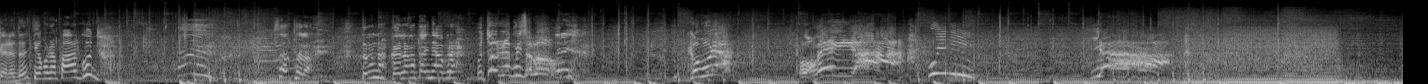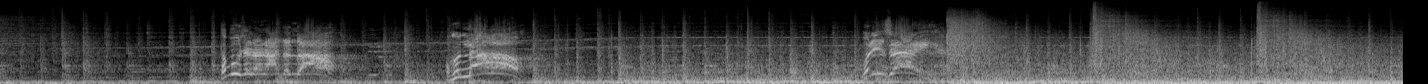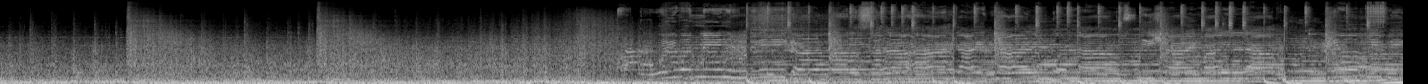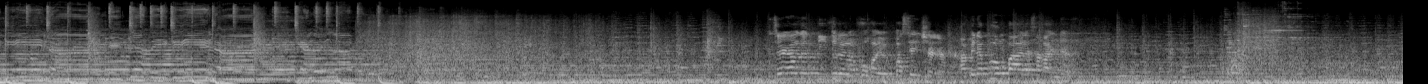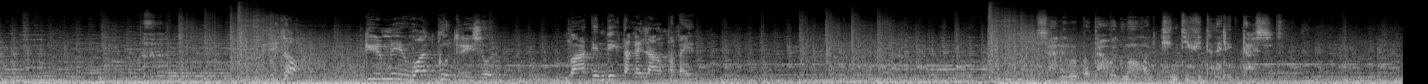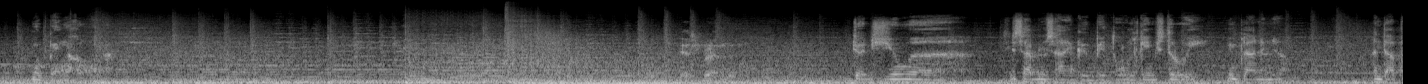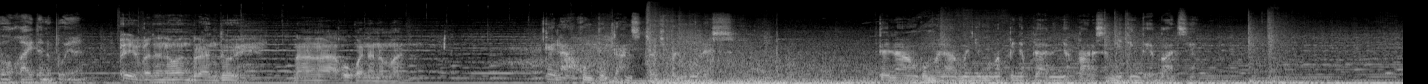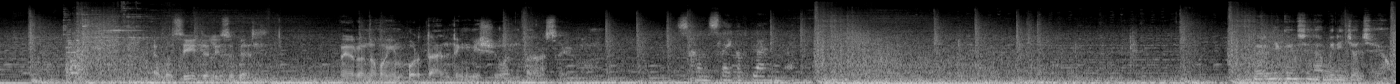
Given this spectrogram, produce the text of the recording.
Ka na doon? Hindi ako napagod. Sakto lang. Tara na, kailangan tayo ni Abra. O, tara na, bisa mo! Ikaw muna! Okay, ya! Uy! Ya! Tapusin na natin to! Pagod na ako! What do you say? Dito na lang po kayo. Pasensya na. Kami na po ang bahala sa kanya. Dito, give me one good reason. Bakit hindi kita kailangan patayin? Sana mapatawad mo ako at hindi kita naligtas. Magpenga ka muna. Yes, Brandon. Judge, yung ah, sinasabi niyo sa akin kay Bit tungkol kay Mr. Roy, yung plano niyo. Handa po ako kahit ano po yan. Ayun ka na naman, Brando eh. Nangangako ka na naman. Kailangan kong puntahan si Judge Balbures. Kailangan kong malaman yung mga pinaplano niya para sa meeting de Evans. Have a seat, Elizabeth. Meron akong importanteng misyon para sa'yo. Sounds like a plan. Yung sinabi ni Judge sa'yo.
